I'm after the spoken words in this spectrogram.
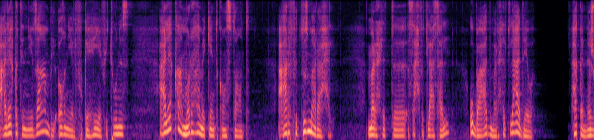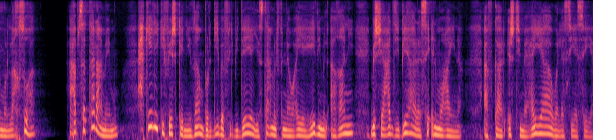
علاقة النظام بالأغنية الفكاهية في تونس علاقة عمرها ما كانت constante عرفت زوز مراحل. مرحلة آه، صحفة العسل وبعد مرحلة العداوة. هكا نجم نلخصوها. عبد الستار عمامو حكي لي كيفاش كان نظام بورقيبة في البداية يستعمل في النوعية هذه من الأغاني باش يعدي بها رسائل معينة أفكار اجتماعية ولا سياسية؟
